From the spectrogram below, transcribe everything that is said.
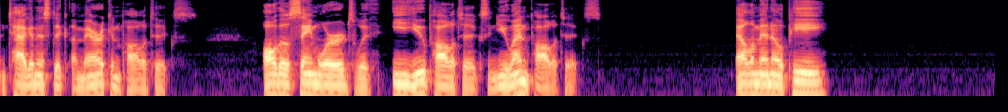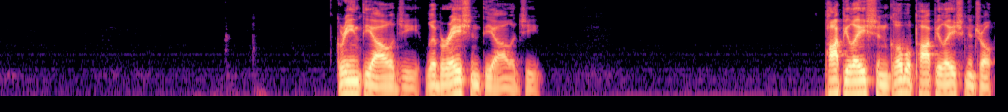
antagonistic American politics all those same words with EU politics and UN politics. LMNOP. Green theology, liberation theology, population, global population control.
